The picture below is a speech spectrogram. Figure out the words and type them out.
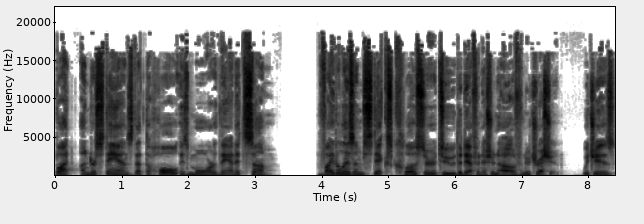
but understands that the whole is more than its sum. Vitalism sticks closer to the definition of nutrition which is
